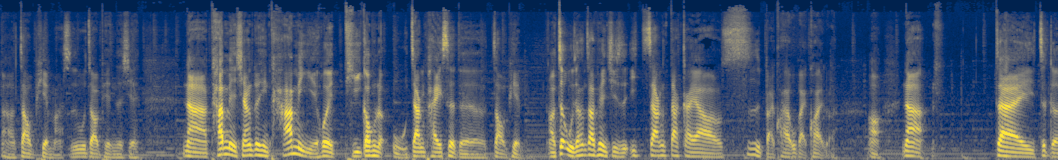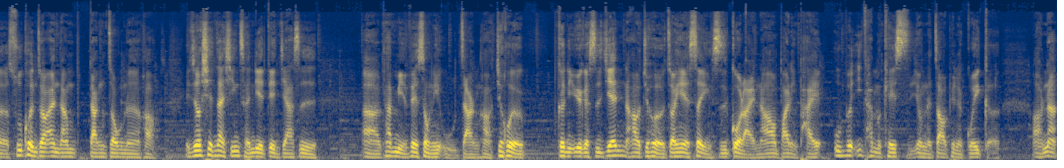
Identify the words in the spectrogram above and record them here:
啊照片嘛，食物照片这些，那他们相对性他们也会提供了五张拍摄的照片。啊，这五张照片其实一张大概要四百块五百块吧，哦，那在这个纾困专案当当中呢哈。也就是说，现在新成立的店家是，啊、他免费送你五张哈，就会有跟你约个时间，然后就会有专业摄影师过来，然后帮你拍 Uber Eats 他们可以使用的照片的规格啊。那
